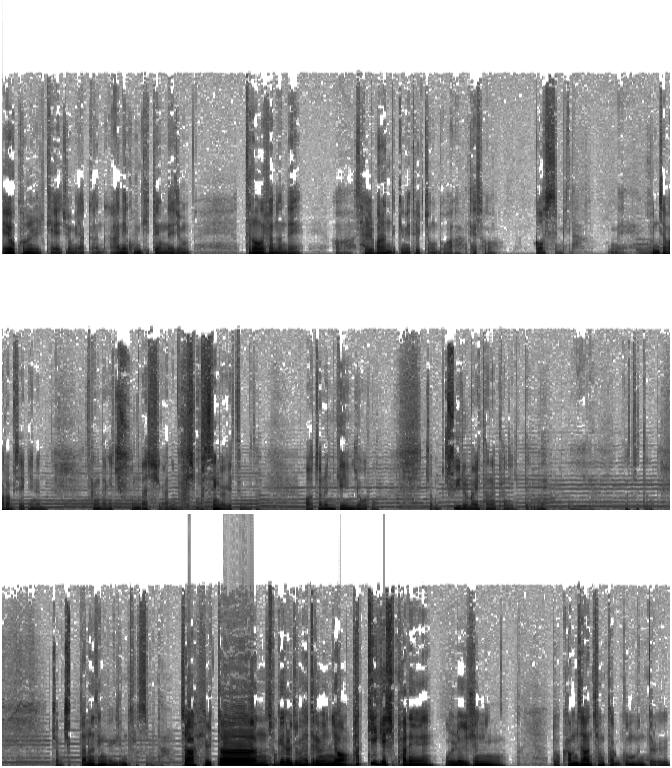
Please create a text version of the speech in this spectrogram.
에어컨을 이렇게 좀 약간 안에 공기 때문에 좀 틀어놓으셨는데, 어, 살벌한 느낌이 들 정도가 돼서 껐습니다. 네. 혼자 바람 쐬기는 상당히 추운 날씨가 아닌가 싶은 생각이 듭니다. 어, 저는 개인적으로 좀 추위를 많이 타는 편이기 때문에, 예, 어쨌든 좀 춥다는 생각이 좀 들었습니다. 자, 일단 소개를 좀 해드리면요. 파티 게시판에 올려주신 또 감사한 청탁꾼 분들,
